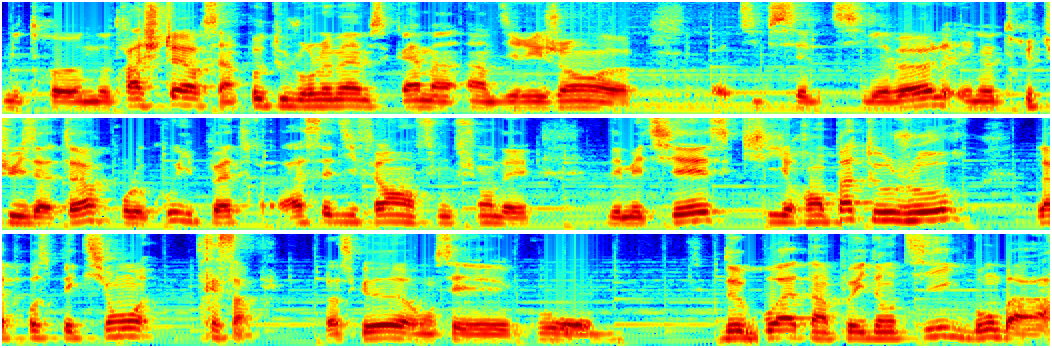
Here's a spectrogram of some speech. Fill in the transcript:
notre, notre acheteur, c'est un peu toujours le même, c'est quand même un, dirigeant euh, type C-level, et notre utilisateur, pour le coup, il peut être assez différent en fonction des, métiers, ce qui rend pas toujours la prospection très simple. Parce que on sait, pour deux boîtes un peu identiques, bon bah,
